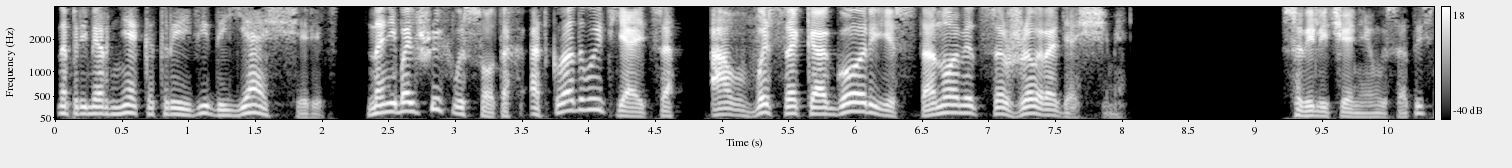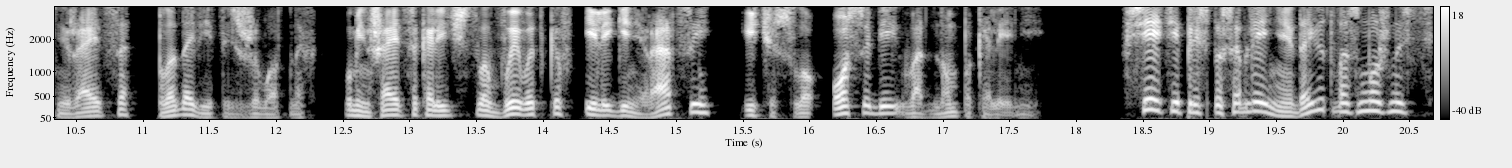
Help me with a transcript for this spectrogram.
Например, некоторые виды ящериц на небольших высотах откладывают яйца, а в высокогорье становятся живородящими. С увеличением высоты снижается плодовитость животных, уменьшается количество выводков или генераций и число особей в одном поколении. Все эти приспособления дают возможность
